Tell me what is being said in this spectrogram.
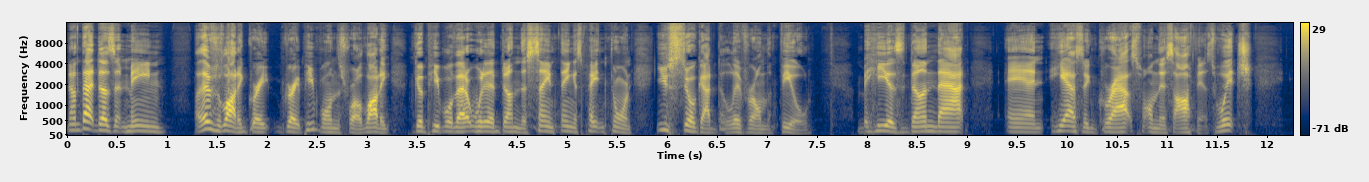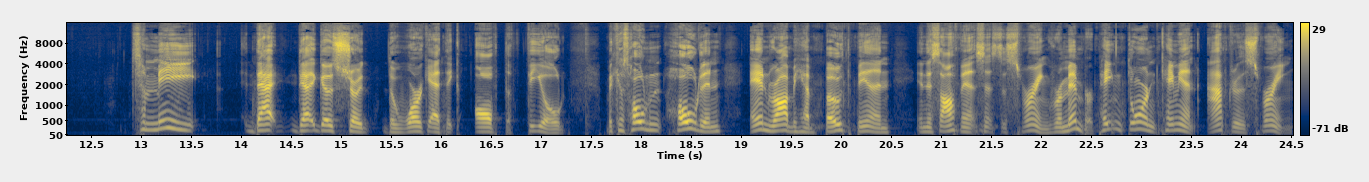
Now that doesn't mean there's a lot of great great people in this world, a lot of good people that would have done the same thing as Payton Thorne. You still got to deliver on the field, but he has done that, and he has a grasp on this offense, which to me that that goes to show the work ethic off the field because Holden Holden and Robbie have both been in this offense since the spring. Remember, Payton Thorne came in after the spring.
